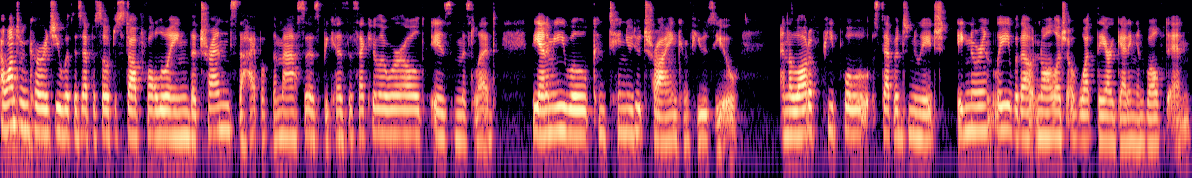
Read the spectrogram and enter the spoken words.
I want to encourage you with this episode to stop following the trends, the hype of the masses, because the secular world is misled. The enemy will continue to try and confuse you. And a lot of people step into New Age ignorantly without knowledge of what they are getting involved in.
